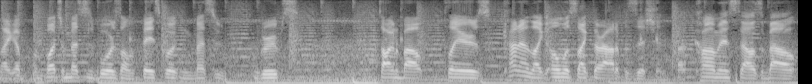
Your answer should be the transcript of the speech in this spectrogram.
like a, a bunch of message boards on Facebook and message groups talking about players kind of like almost like they're out of position. Uh, comments that was about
